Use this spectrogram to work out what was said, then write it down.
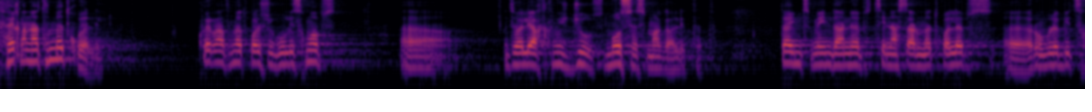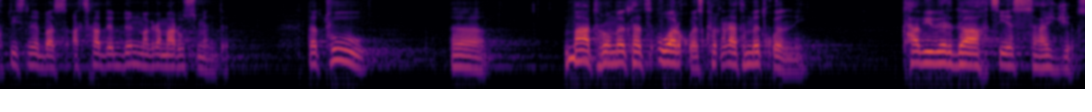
ქვეყნათ მეტყველი, ქვეყნათ მეტყველში გულისხმობს აა ძველი აღთქმის ჯულს, მოსეს მაგალითად. და იმ წმინდანებს, წინასწარ მეტყველებს, რომლებიც ღვთისნებას აცხადებდნენ, მაგრამ არ უსმენდნენ. და თუ აა მათ რომელთაც უარყვეს ქვეყნად მეტყველნი თავი ვერ დააღწიეს სასჯელს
